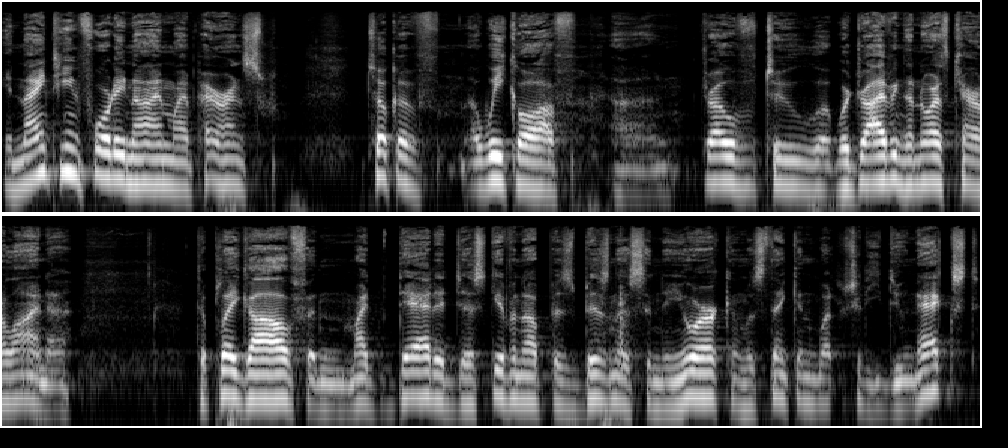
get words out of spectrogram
in 1949, my parents took a, a week off, uh, drove to, uh, were driving to North Carolina to play golf, and my dad had just given up his business in New York and was thinking, what should he do next?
